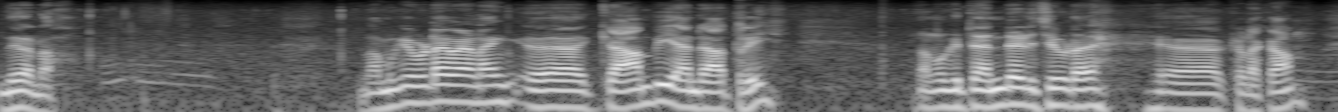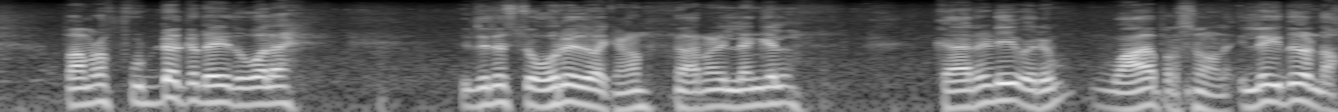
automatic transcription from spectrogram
ഇത് കണ്ടോ? നമുക്കിവിടെ വേണമെങ്കിൽ ക്യാമ്പ് ചെയ്യാൻ രാത്രി. നമുക്ക് ടെന്റ് അടിച്ച് ഇവിടെ കിടക്കാം. അപ്പോൾ നമ്മുടെ ഫുഡൊക്കെ ദേ ഇതുപോലെ ഇതിൽ സ്റ്റോർ ചെയ്ത് വെക്കണം. കാരണം ഇല്ലെങ്കിൽ കരടി വരും. വായ പ്രശ്നമാണ്. ഇല്ല ഇത് കണ്ടോ?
